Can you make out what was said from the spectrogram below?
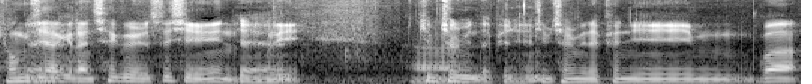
경제학이라는 책을 쓰신 예. 우리 김철민 대표님. 김철민 대표님과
